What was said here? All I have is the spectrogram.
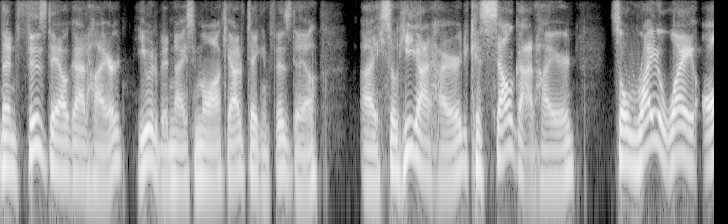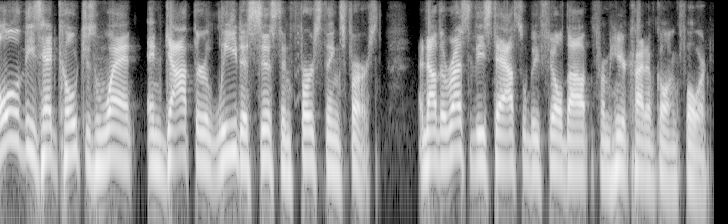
Then Fizdale got hired. He would have been nice in Milwaukee. I'd have taken Fizdale. Uh, so he got hired. Cassell got hired. So right away, all of these head coaches went and got their lead assistant first things first. And now the rest of these staffs will be filled out from here kind of going forward.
